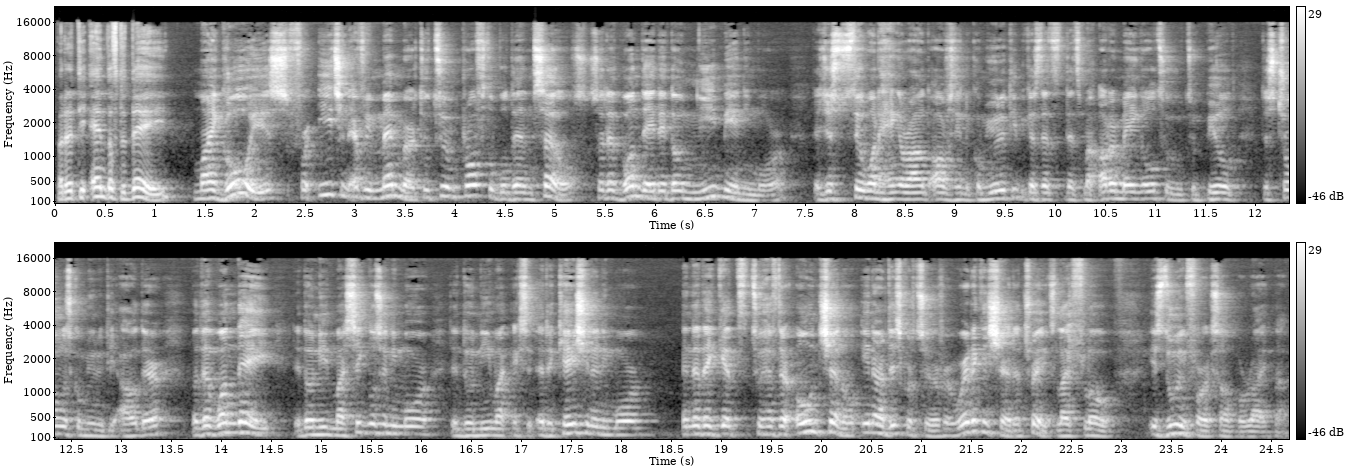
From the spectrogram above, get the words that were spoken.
but at the end of the day, my goal is for each and every member to turn profitable themselves so that one day they don't need me anymore they just still want to hang around, obviously, in the community because that's that's my other main goal to to build the strongest community out there. But then one day they don't need my signals anymore, they don't need my education anymore, and then they get to have their own channel in our Discord server where they can share their trades, like Flow is doing, for example, right now.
